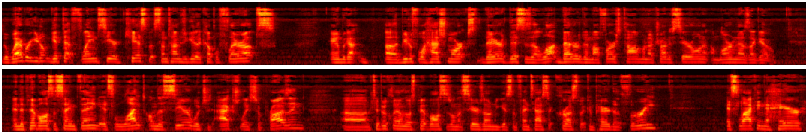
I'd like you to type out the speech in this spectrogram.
The Weber, you don't get that flame seared kiss, but sometimes you get a couple flare-ups and we got uh, beautiful hash marks there. This is a lot better than my first time when I tried to sear on it. I'm learning as I go. And the Pit Boss is the same thing. It's light on the sear, which is actually surprising. Um, typically on those pit bosses on the sear zone, you get some fantastic crust, but compared to the three, it's lacking a hair,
